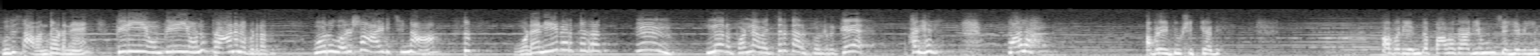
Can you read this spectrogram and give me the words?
புதுசா வந்த உடனே பிரியும் பிரியும்னு பிராணனை விடுறது. ஒரு வருஷம் ஆயிடுச்சுன்னா உடனே வெறுத்துடுறது. இன்னொரு பொண்ணை வச்சிருக்காரு போல் இருக்கு. மாலா அவரை தூஷிக்காதே. அவர் எந்த பாவகாரியமும் செய்யவில்லை.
